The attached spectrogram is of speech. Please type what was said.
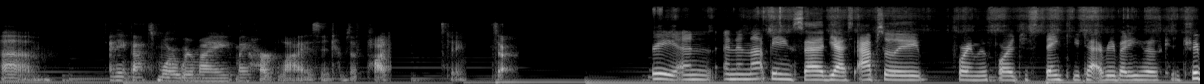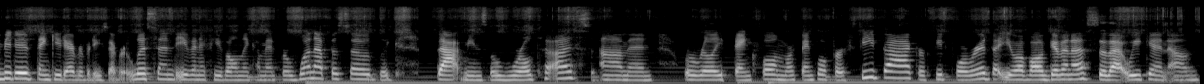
Um, I think that's more where my my heart lies in terms of podcasting. So Agree. And and in that being said, yes, absolutely. Before we move forward, just thank you to everybody who has contributed. Thank you to everybody who's ever listened, even if you've only come in for one episode. Like that means the world to us. Um, and we're really thankful, and we're thankful for feedback or feed forward that you have all given us, so that we can um,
